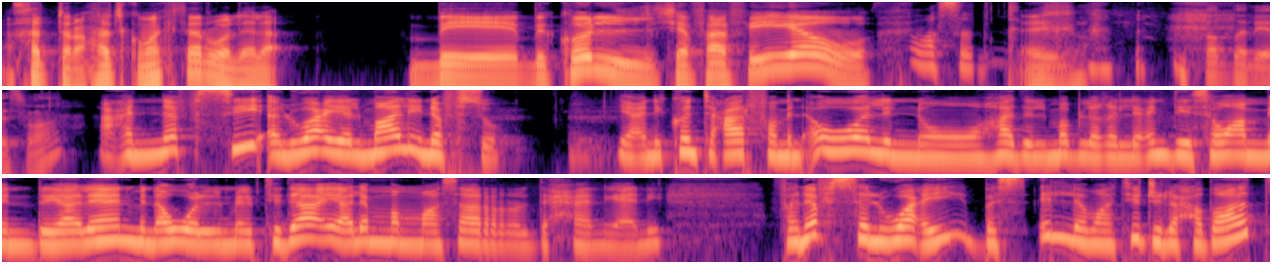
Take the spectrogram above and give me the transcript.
أخذتوا راحتكم أكثر ولا لا؟ ب- بكل شفافية و... وصدق. أيوه. تفضل يا اسماء عن نفسي الوعي المالي نفسه. يعني كنت عارفة من أول إنه هذا المبلغ اللي عندي سواء من ريالين من أول من الابتدائي لما ما صار دحين يعني. فنفس الوعي بس إلا ما تيجي لحظات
